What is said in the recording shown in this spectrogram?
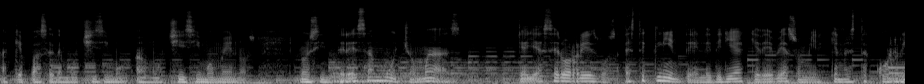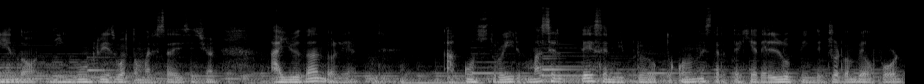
a que pase de muchísimo a muchísimo menos. Nos interesa mucho más que haya cero riesgos. A este cliente le diría que debe asumir que no está corriendo ningún riesgo al tomar esta decisión, ayudándole a construir más certeza en mi producto con una estrategia de looping de Jordan Belfort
